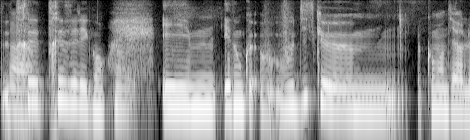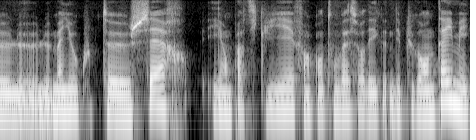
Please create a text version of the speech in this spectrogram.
Voilà. très, très élégant. Ouais. Et, et donc, vous dites que, hum, comment dire, le, le- le maillot coûte euh, cher, et en particulier enfin, quand on va sur des, des plus grandes tailles, mais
